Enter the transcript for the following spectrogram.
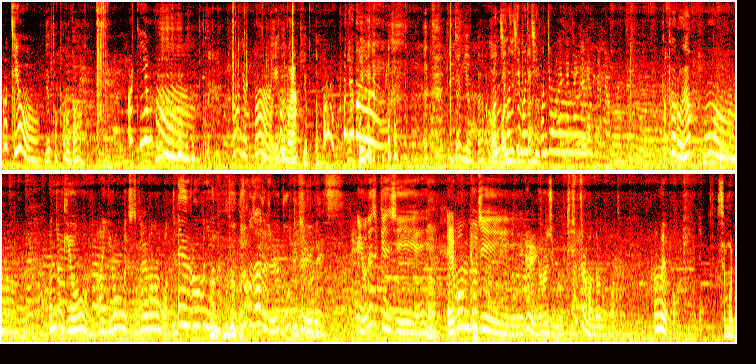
어 귀여워 얘 토토로다. 어 귀여워 너무 귀엽다 어, 이건 좀 뭐야? 귀엽다. 본연. 진짜 귀엽다. 어, 뭔지 뭔지. 뭔지 뭔지 냥냥냥냥 토토로요? 우와 완전 귀여워 아 이런 거 진짜 살만한 것 같아 네, 여러분 이거, 이거 무조건 사야 되죠 이거 누가 보세요 이거 이게 요네즈켄시의 어. 앨범 표지를 이런 식으로 티셔츠로 만들어 놓은 것 같아요 너무 예뻐 스몰이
